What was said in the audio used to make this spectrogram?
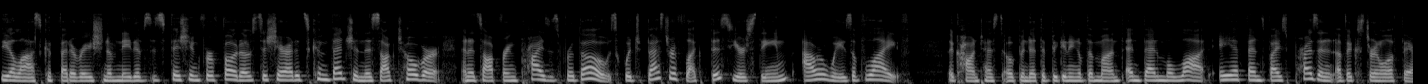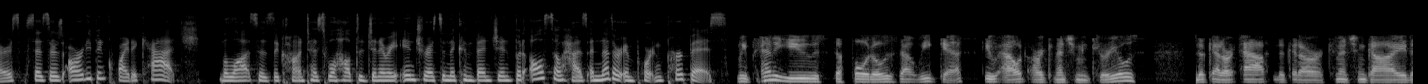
The Alaska Federation of Natives is fishing for photos to share at its convention this October, and it's offering prizes for those which best reflect this year's theme, Our Ways of Life. The contest opened at the beginning of the month, and Ben Mallott, AFN's Vice President of External Affairs, says there's already been quite a catch. Mallott says the contest will help to generate interest in the convention, but also has another important purpose. We plan to use the photos that we get throughout our convention materials, look at our app, look at our convention guide.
